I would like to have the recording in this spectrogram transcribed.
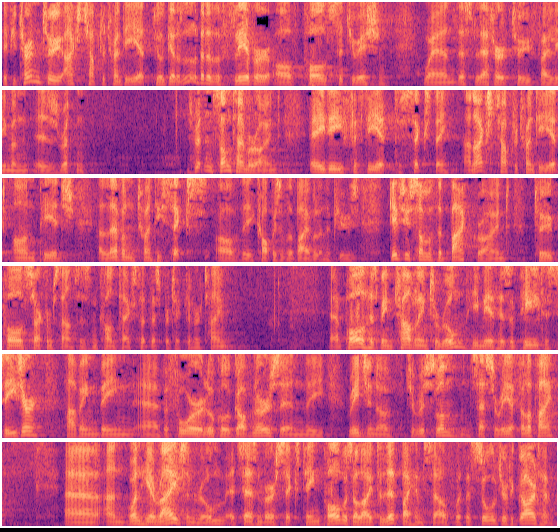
If you turn to Acts chapter 28, you'll get a little bit of the flavour of Paul's situation when this letter to Philemon is written. It's written sometime around AD 58 to 60, and Acts chapter 28 on page 1126 of the copies of the Bible in the pews gives you some of the background to Paul's circumstances and context at this particular time. Uh, Paul has been travelling to Rome. He made his appeal to Caesar, having been uh, before local governors in the region of Jerusalem and Caesarea Philippi. Uh, and when he arrives in Rome, it says in verse 16, Paul was allowed to live by himself with a soldier to guard him.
